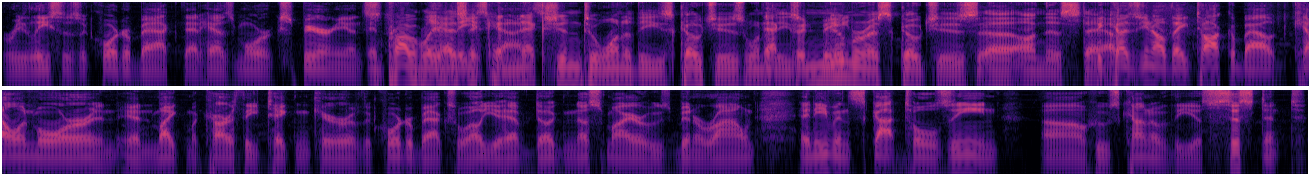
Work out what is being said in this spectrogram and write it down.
releases a quarterback that has more experience and probably has a these guys. connection to one of these coaches, one That of these could be. numerous coaches uh, on this staff. Because you know they talk about Kellen Moore and, and Mike McCarthy taking care of the quarterbacks. Well, you have Doug Nussmeier who's been around, and even Scott Tolzien, uh, who's kind of the assistant.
